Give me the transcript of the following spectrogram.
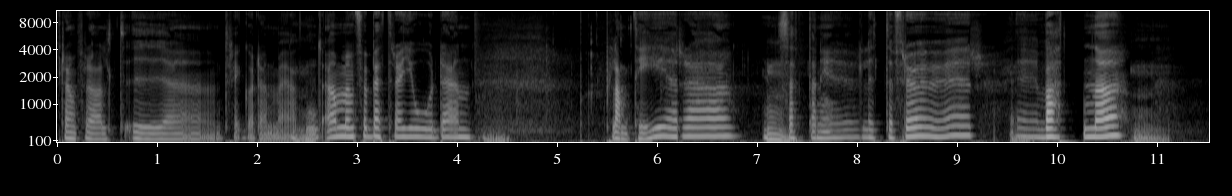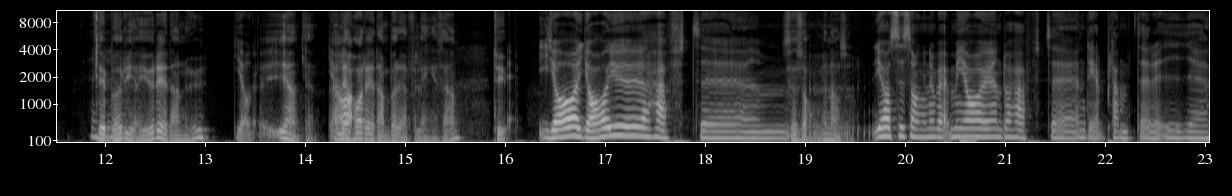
framförallt i uh, trädgården med att Mm. ja, men förbättra jorden, plantera, mm, sätta ner lite fröer, eh, vattna. mm. Det börjar ju redan nu Ja, egentligen. Eller har redan börjat för länge sedan. Typ. Ja, jag har ju haft... Eh, Säsongen alltså. Ja, säsongen har börjat. Men jag Mm. har ju ändå haft eh, en del planter i eh,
